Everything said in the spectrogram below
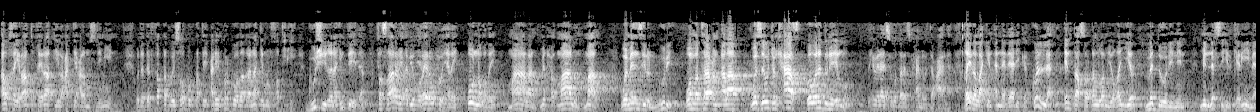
alkhayraatu khayraadkii lacagtii calى اmuslimiin wadadafaqad way soo burqatay calayhim korkooda hanaa'imu اlfatxi guushii hanaaimteeda fasaara liabi hurayra wuxuu helay uu noqday maalan mid maalun maal wamanzilun guri wamataacun alaab wazawjun xaas wawaladun iyo ilmo wuxuu ilahay isugu daray subxaana watacaala hayra laakin ana dalika kulah intaasoo dhan lam yugayir ma doorinin min nafsihi اlkariima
